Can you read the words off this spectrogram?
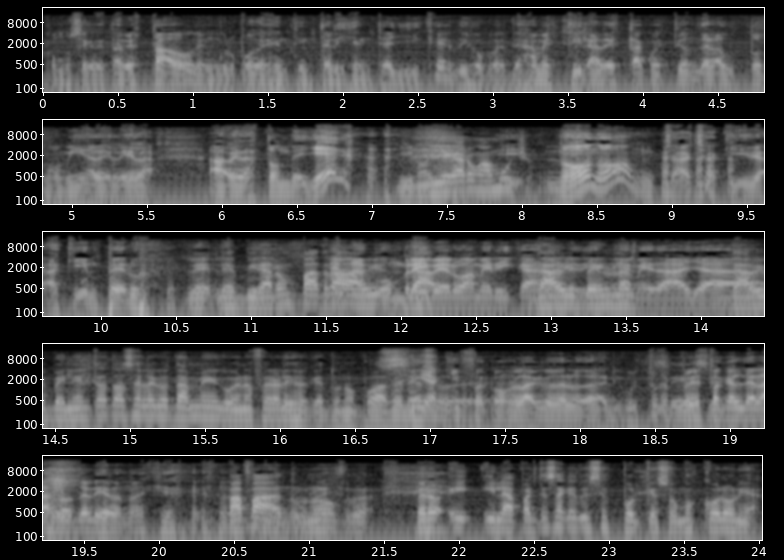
como secretario de Estado de un grupo de gente inteligente allí que dijo, pues déjame estirar esta cuestión de la autonomía de Lela a ver hasta dónde llega. Y no llegaron a mucho. no, no, muchacha, aquí, aquí en Perú. les viraron para atrás. En la cumbre iberoamericana David le dieron la medalla. David Beniel trató de hacer algo también, el gobierno federal dijo que tú no puedes hacer eso. Sí, aquí fue con algo de lo de la agricultura. pero esto que el de las dos le dijeron, no es que... Papá, tú no... Pero, y, y, la parte esa que tú dices, porque somos colonia,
